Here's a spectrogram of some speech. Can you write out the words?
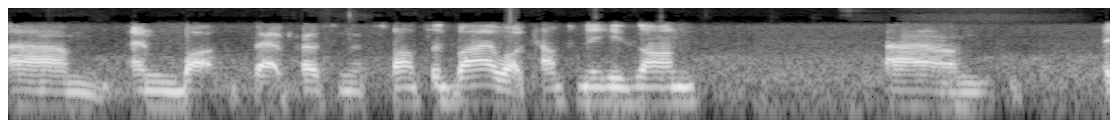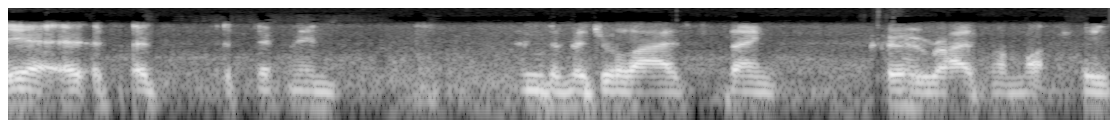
um, and what that person is sponsored by, what company he's on. Um, yeah, it's it's it's definitely individualized thing. Who rides on what skis.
